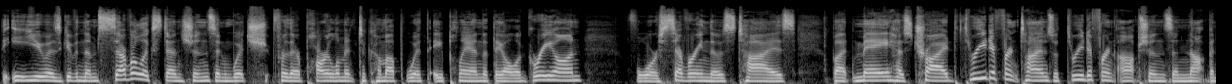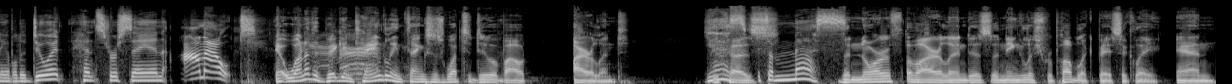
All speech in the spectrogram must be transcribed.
The EU has given them several extensions in which for their parliament to come up with a plan that they all agree on for severing those ties. But May has tried three different times with three different options and not been able to do it. Hence her saying, I'm out. Yeah, one of the big entangling things is what to do about Ireland. Yes, Because it's a mess. The north of Ireland is an English republic, basically, and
